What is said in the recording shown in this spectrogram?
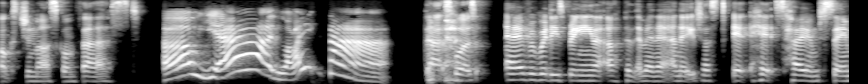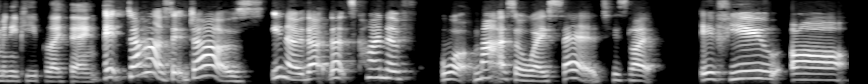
oxygen mask on first. Oh yeah, I like that. That's what everybody's bringing that up at the minute and it just it hits home to so many people i think. It does it does. You know that that's kind of what matt has always said. He's like if you are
